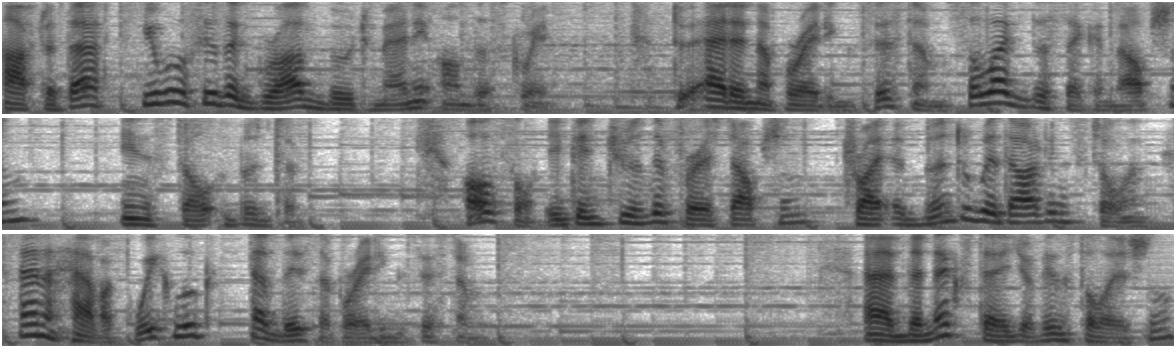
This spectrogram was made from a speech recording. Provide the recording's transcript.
After that, you will see the Grub Boot menu on the screen. To add an operating system, select the second option – Install Ubuntu. Also, you can choose the first option – Try Ubuntu without installing and have a quick look at this operating system. At the next stage of installation,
